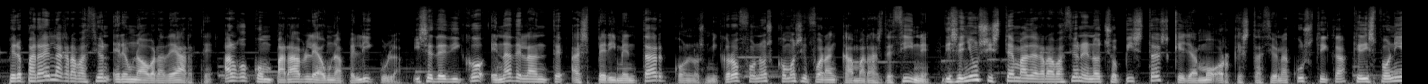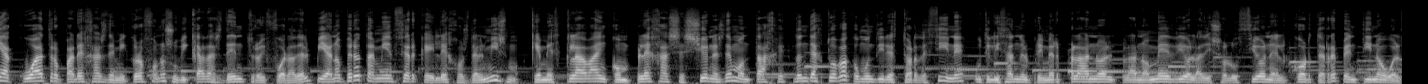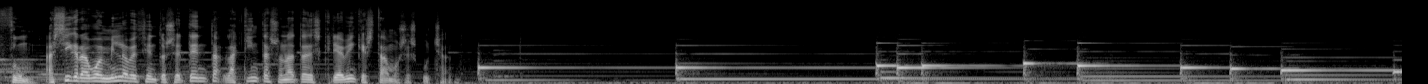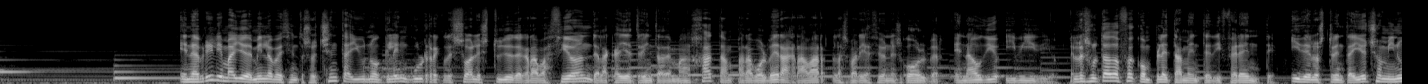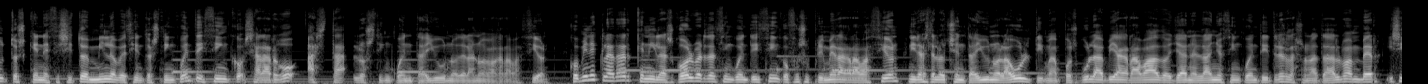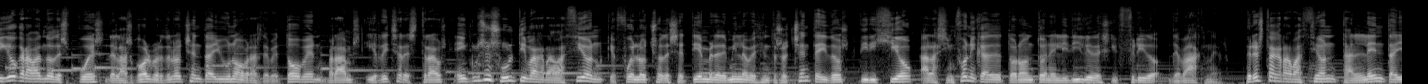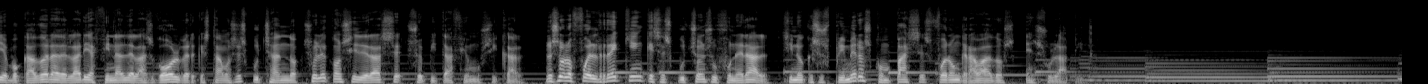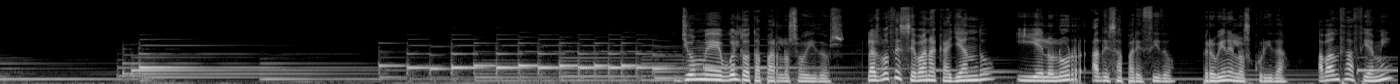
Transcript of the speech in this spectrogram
Pero para él la grabación era una obra de arte, algo comparable a una película, y se dedicó en adelante a experimentar con los micrófonos como si fueran cámaras de cine. Diseñó un sistema de grabación en ocho pistas que llamó orquestación acústica, que disponía cuatro parejas de micrófonos ubicadas dentro y fuera del piano, pero también cerca y lejos del mismo, que mezclaba en complejas sesiones de montaje donde actuaba como un director de cine, utilizando el primer plano, el plano medio, la disolución, el corte repentino o el zoom. Así grabó en 1970 la quinta sonata de Scriabin que estamos escuchando. En abril y mayo de 1981, Glenn Gould regresó al estudio de grabación de la calle 30 de Manhattan para volver a grabar las variaciones Goldberg en audio y vídeo. El resultado fue completamente diferente, y de los 38 minutos que necesitó en 1955 se alargó hasta los 51 de la nueva grabación. Conviene aclarar que ni las Goldberg del 55 fue su primera grabación, ni las del 81 la última, pues Gould había grabado ya en el año 53 la sonata de Alban Berg y siguió grabando después de las Goldberg del 81 obras de Beethoven, Brahms y Richard Strauss, e incluso su última grabación, que fue el 8 de septiembre de 1982, dirigió a la Sinfónica de Toronto en el idilio de Sigfrido de Wagner. Pero esta grabación tan lenta y evocadora del área final de las Goldberg que estamos escuchando suele considerarse su epitafio musical. No solo fue el requiem que se escuchó en su funeral, sino que sus primeros compases fueron grabados en su lápida. Yo me he vuelto a tapar los oídos. Las voces se van acallando y el olor ha desaparecido, pero viene la oscuridad. Avanza hacia mí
